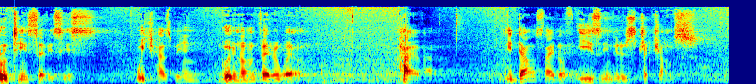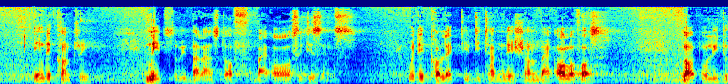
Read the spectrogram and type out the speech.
routine services which has been going on very well. However, the downside of easing the restrictions in the country needs to be balanced off by all citizens with a collective determination by all of us, not only to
